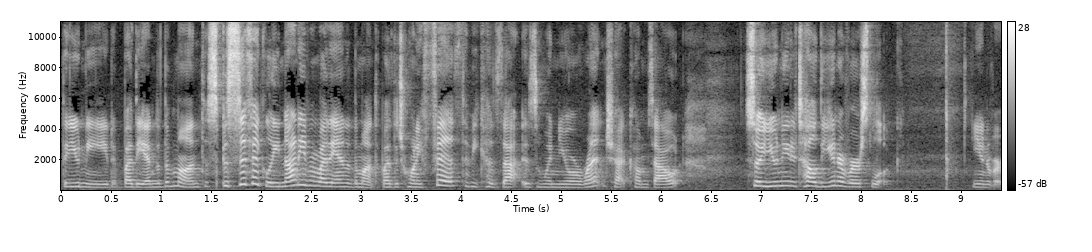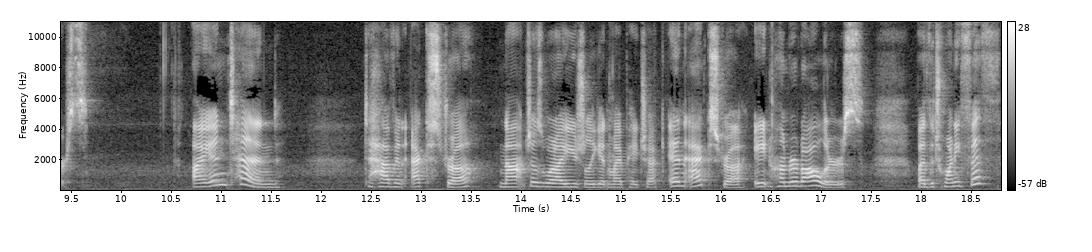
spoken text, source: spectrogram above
that you need by the end of the month specifically not even by the end of the month by the 25th because that is when your rent check comes out. So you need to tell the universe look universe I intend to have an extra, not just what I usually get in my paycheck, an extra $800 by the 25th.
